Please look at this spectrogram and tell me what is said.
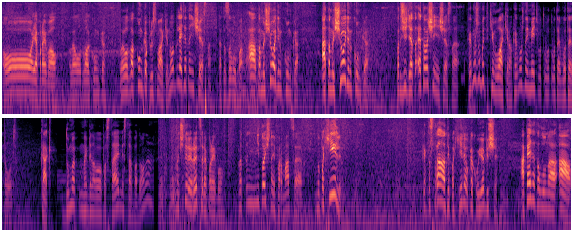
О, я проебал. Level 2 Кунка. Level 2 Кунка плюс маги. Ну, блядь, это нечестно. Это залупа. А, там еще один Кунка. А, там еще один Кунка. Подождите, это, это вообще нечестно. Как можно быть таким лакером? Как можно иметь вот, вот, вот, вот это вот? Как? Дума Мобинового поставить вместо Абадона? Ну, 4 рыцаря проебу. Ну, это не точная информация. Ну, похиль! Как-то странно ты похилил, как уебище. Опять это Луна. А,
